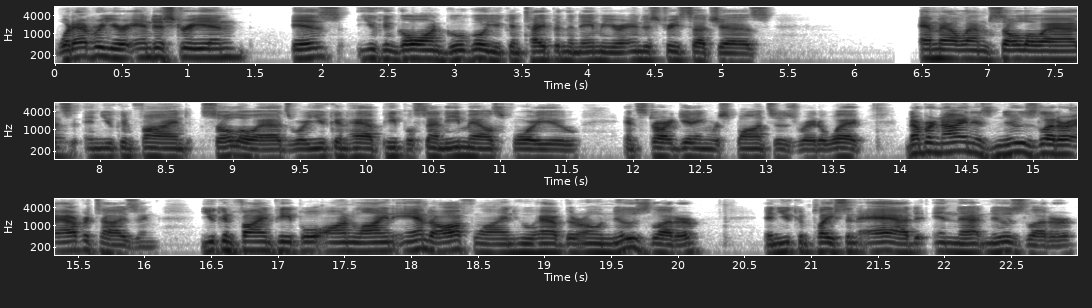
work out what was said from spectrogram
Whatever your industry in is, you can go on Google, you can type in the name of your industry such as MLM solo ads and you can find solo ads where you can have people send emails for you and start getting responses right away. Number 9 is newsletter advertising you can find people online and offline who have their own newsletter, and you can place an ad in that newsletter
